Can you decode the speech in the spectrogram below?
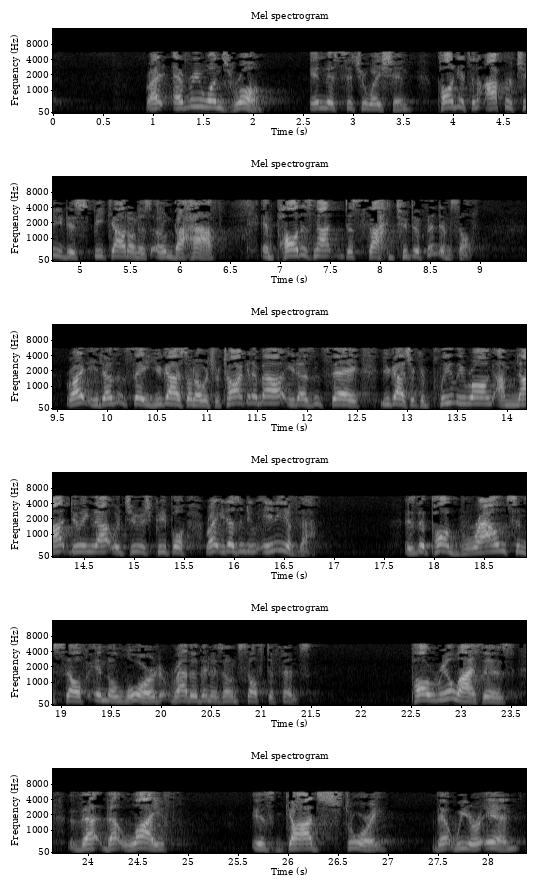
right? Everyone's wrong in this situation. Paul gets an opportunity to speak out on his own behalf, and Paul does not decide to defend himself. Right? He doesn't say, you guys don't know what you're talking about. He doesn't say, you guys are completely wrong. I'm not doing that with Jewish people. Right? He doesn't do any of that is that Paul grounds himself in the Lord rather than his own self defense. Paul realizes that, that life is God's story that we are in,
